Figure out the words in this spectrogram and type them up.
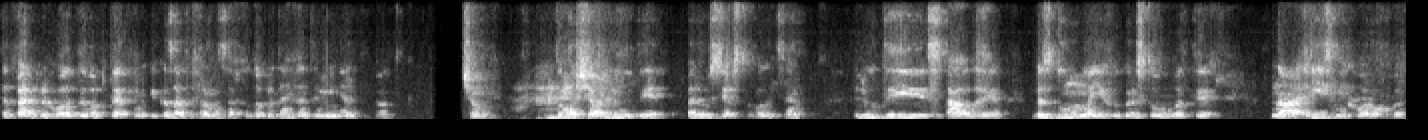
тепер приходити в аптеку і казати фармацевту добрий день, дайте мені антибіотик. Чому? Тому що люди переусердствували цим, люди стали бездумно їх використовувати на різні хвороби.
